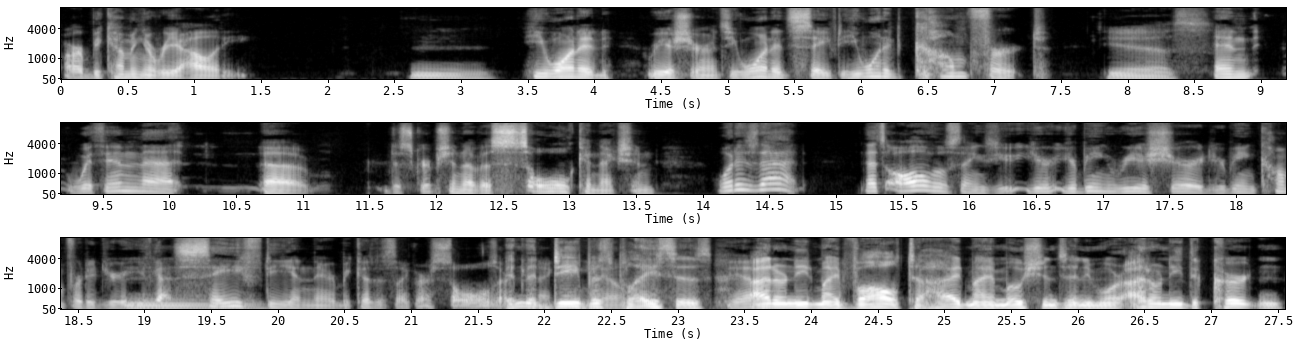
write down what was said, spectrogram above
are becoming a reality. Mm, He wanted reassurance, he wanted safety, he wanted comfort. yes. And within that uh, description of a soul connection, what is that? That's all those things. You you're you're being reassured. You're being comforted. You're you've got safety in there because it's like our souls are Mm. in the connecting, you deepest know? places. Yeah. I don't need my vault to hide my emotions anymore. I don't need the curtain.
